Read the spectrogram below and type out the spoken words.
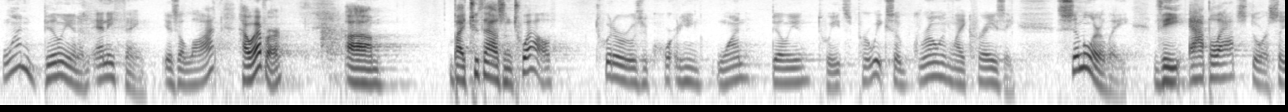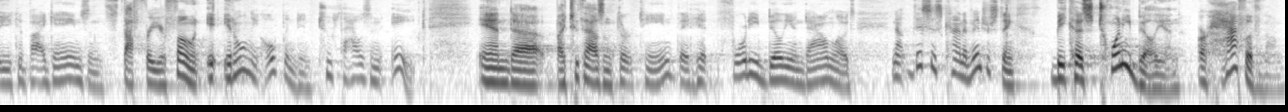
One billion of anything is a lot. However, um, by 2012, Twitter was recording 1 billion tweets per week, so growing like crazy. Similarly, the Apple App Store, so you could buy games and stuff for your phone, it, it only opened in 2008. And uh, by 2013, they'd hit 40 billion downloads. Now, this is kind of interesting because 20 billion, or half of them,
